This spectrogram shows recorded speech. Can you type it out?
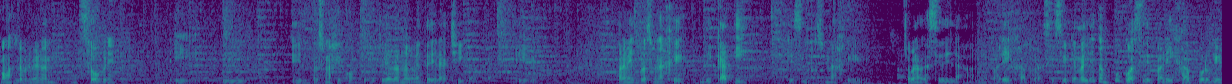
Vamos a hablar primero sobre eh, el, personaje cómico. Estoy hablando obviamente de la chica. Eh, para mí el personaje de Katy, que es el personaje bueno, que hace de la, pareja, por así decirlo, que en realidad tampoco hace de pareja, porque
